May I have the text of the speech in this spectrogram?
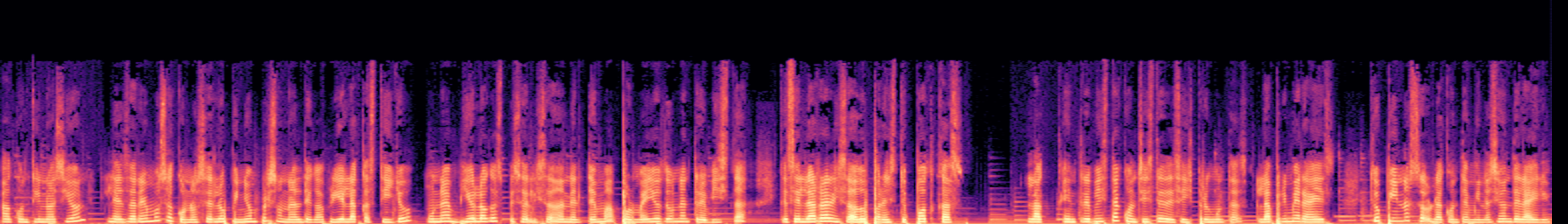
A continuación, les daremos a conocer la opinión personal de Gabriela Castillo, una bióloga especializada en el tema, por medio de una entrevista que se le ha realizado para este podcast. La entrevista consiste de seis preguntas. La primera es, ¿qué opinas sobre la contaminación del aire?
